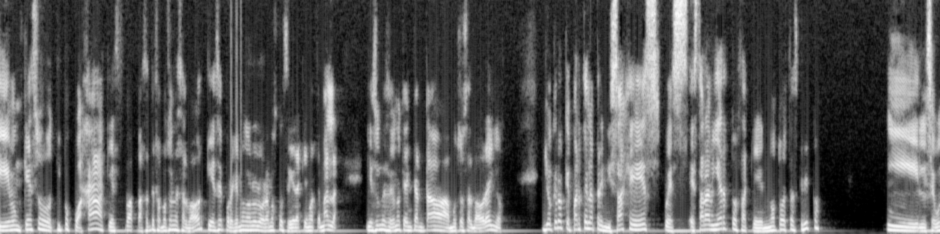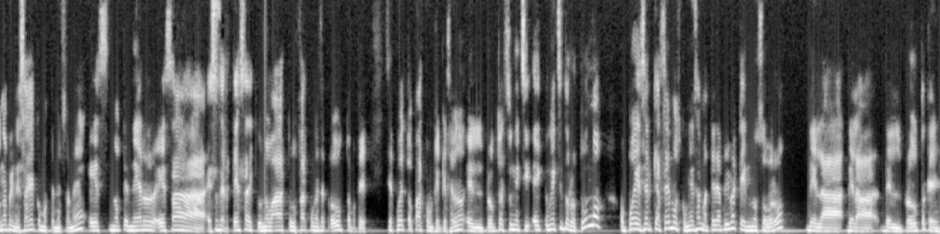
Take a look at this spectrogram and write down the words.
que lleva un queso tipo cuajá, que es bastante famoso en El Salvador, que ese, por ejemplo, no lo logramos conseguir aquí en Guatemala. Y es un desayuno que ha encantado a muchos salvadoreños yo creo que parte del aprendizaje es pues estar abiertos a que no todo está escrito. Y el segundo aprendizaje, como te mencioné, es no tener esa, esa certeza de que uno va a triunfar con ese producto, porque se puede topar con que, que el producto es un, eh, un, éxito rotundo, o puede ser que hacemos con esa materia prima que nos sobró de la, de la, del producto que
